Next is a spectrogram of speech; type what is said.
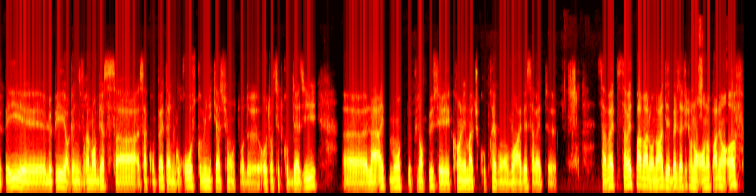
le pays organise vraiment bien sa, sa compète, a une grosse communication autour de, cette Coupe d'Asie. Euh, la hype monte de plus en plus et quand les matchs couperets vont, vont arriver, ça va être pas mal. On aura des belles affiches. On en, parlait en off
